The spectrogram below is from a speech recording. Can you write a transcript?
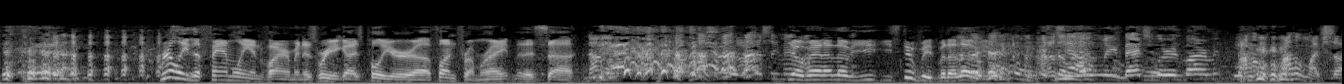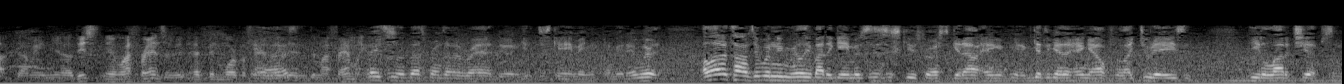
Really, the family environment is where you guys pull your uh, fun from, right? This, uh, No, man. Honestly, man. yo, man, I love you. you. You stupid, but I love you. It's a lonely bachelor environment. My home, my home life sucked. I mean, you know, these, you know, my friends have, have been more of a family Yeah, than, than my family. Made some of the best friends I've ever had doing just gaming. I mean, it were, a lot of times it wasn't even really about the game. It was just an excuse for us to get out, hang, you know, get together, hang out for like two days, and eat a lot of chips. And,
